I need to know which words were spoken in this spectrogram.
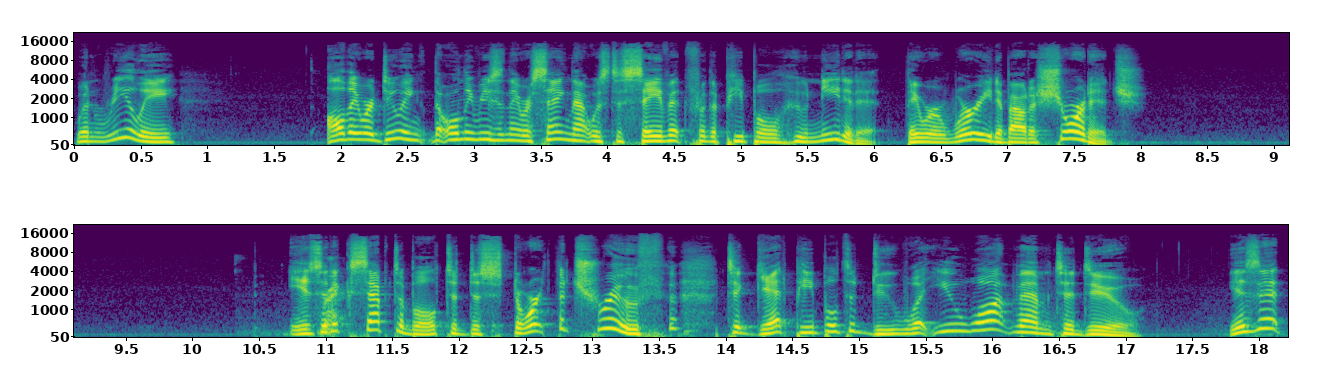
When really, all they were doing, the only reason they were saying that was to save it for the people who needed it. They were worried about a shortage. Is it Right. acceptable to distort the truth to get people to do what you want them to do? Is it?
